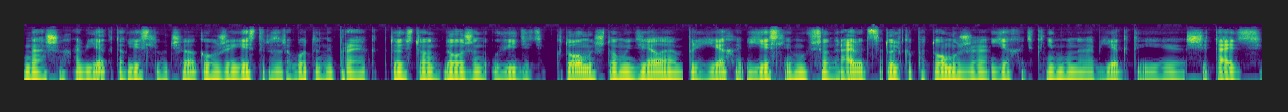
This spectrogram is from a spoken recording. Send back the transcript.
наших объектов, если у человека уже есть разработанный проект. То есть он должен увидеть, кто мы, что мы делаем, приехать, если ему все нравится, только потом уже ехать к нему на объект и считать,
